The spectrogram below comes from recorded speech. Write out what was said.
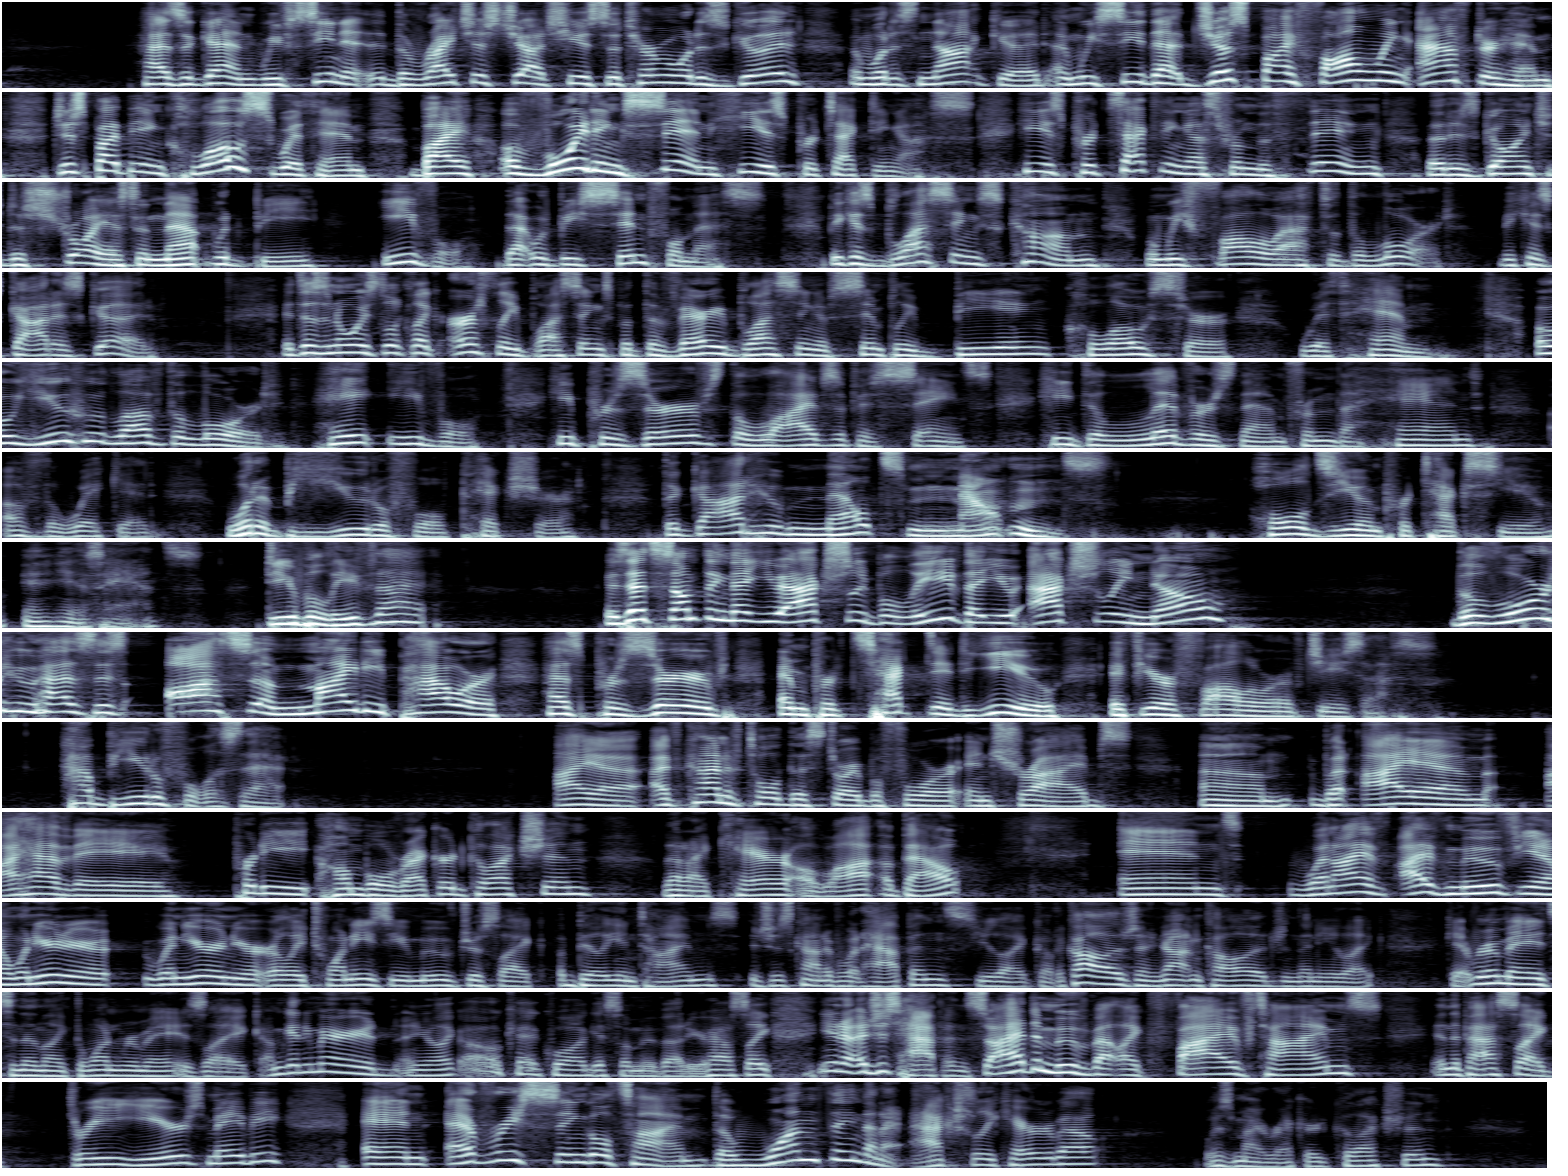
has again, we've seen it, the righteous judge, he has determined what is good and what is not good. And we see that just by following after him, just by being close with him, by avoiding sin, he is protecting us. He is protecting us from the thing that is going to destroy us, and that would be evil. That would be sinfulness. Because blessings come when we follow after the Lord, because God is good. It doesn't always look like earthly blessings, but the very blessing of simply being closer with Him. O you who love the Lord, hate evil. He preserves the lives of his saints, he delivers them from the hand of the wicked. What a beautiful picture. The God who melts mountains holds you and protects you in his hands. Do you believe that? Is that something that you actually believe, that you actually know? The Lord, who has this awesome, mighty power, has preserved and protected you if you're a follower of Jesus. How beautiful is that? I, uh, I've kind of told this story before in tribes, um, but I am I have a pretty humble record collection that I care a lot about, and when I've I've moved, you know, when you're in your when you're in your early 20s, you move just like a billion times. It's just kind of what happens. You like go to college and you're not in college, and then you like get roommates, and then like the one roommate is like, I'm getting married, and you're like, oh, okay, cool, I guess I'll move out of your house. Like, you know, it just happens. So I had to move about like five times in the past like three years, maybe. And every single time, the one thing that I actually cared about was my record collection.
